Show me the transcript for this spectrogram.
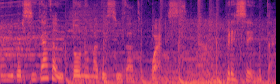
Universidad Autónoma de Ciudad Juárez. Presenta.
